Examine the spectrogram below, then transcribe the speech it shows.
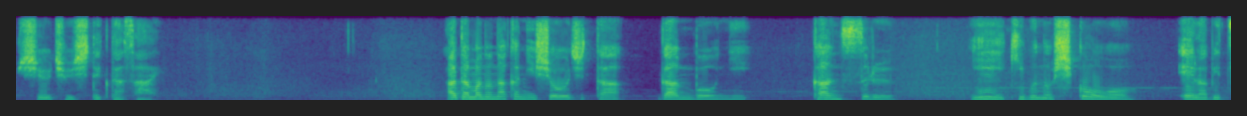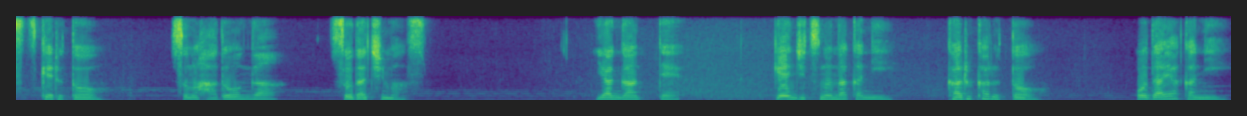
集中してください。頭の中に生じた願望に関するいい気分の思考を選び続けると、その波動が育ちます。やがて現実の中に軽々と穏やかに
